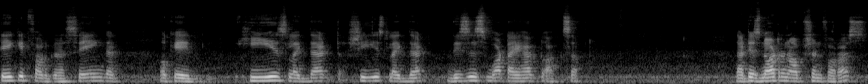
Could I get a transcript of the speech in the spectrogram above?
take it for saying that okay he is like that she is like that this is what i have to accept. That is not an option for us.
